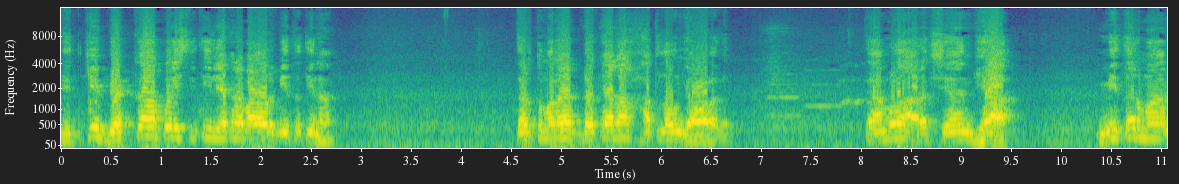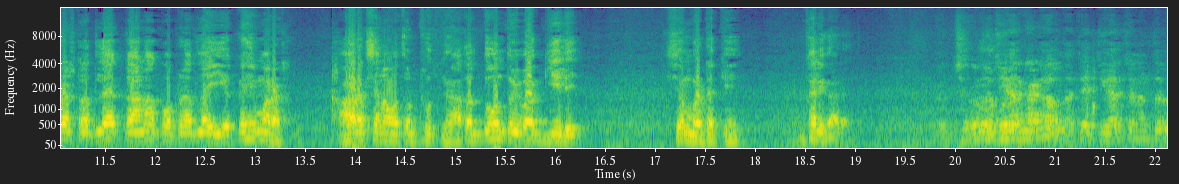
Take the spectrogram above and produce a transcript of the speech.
इतकी बेकार परिस्थिती लेकरा बाळावर बेतती ना तर तुम्हाला डोक्याला हात लावून घ्यावा लागेल. त्यामुळं आरक्षण घ्या. मी तर महाराष्ट्रातल्या कानाकोपऱ्यातला एकही मराठा आरक्षणा वाचून ठूत नाही. आता दोन तो विभाग गेले शंभर टक्के खाली आरच्या नंतर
